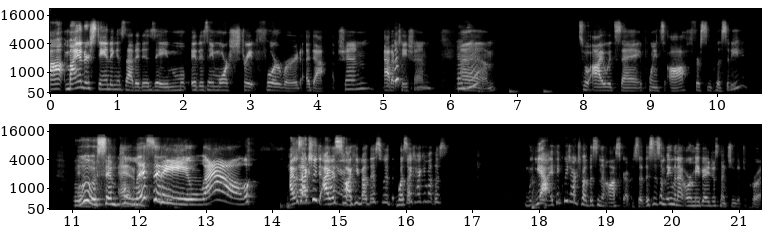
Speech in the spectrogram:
Uh, my understanding is that it is a it is a more straightforward adaptation adaptation. Mhm. Um, so I would say points off for simplicity. Ooh, and- simplicity. wow. I was actually I was talking about this with was I talking about this? Yeah, I think we talked about this in the Oscar episode. This is something that I or maybe I just mentioned it to Croy.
